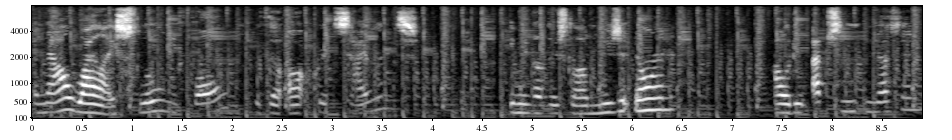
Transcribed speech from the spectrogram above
And now, while I slowly fall with the awkward silence, even though there's loud music going, I will do absolutely nothing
